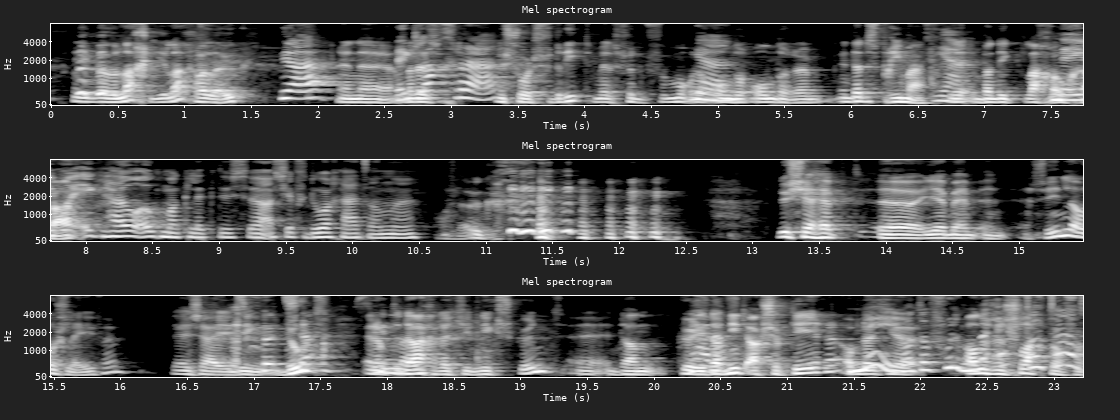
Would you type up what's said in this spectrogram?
je, lacht, je lacht wel leuk. Ja, En, eh, ik lach graag. Een soort verdriet met ver- vermo- Ja. onder, onder. eh, en dat is prima. Ja. Eh, want ik lach ook nee, graag. maar ik huil ook makkelijk. Dus als je even doorgaat, dan. eh, Oh, leuk. dus je hebt, je hebt een, zinloos leven. Tenzij je dingen doet. En op de dagen dat je niks kunt, dan kun je Ja, dat, dat- niet accepteren. Omdat nee, je want dan voel ik me anders wel een totaal... slachtoffer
